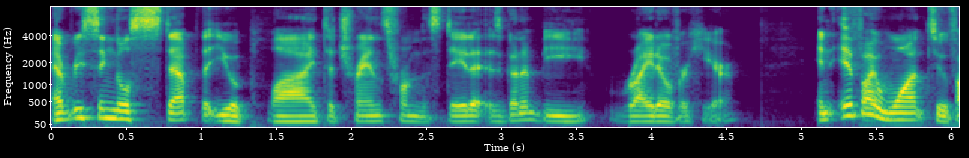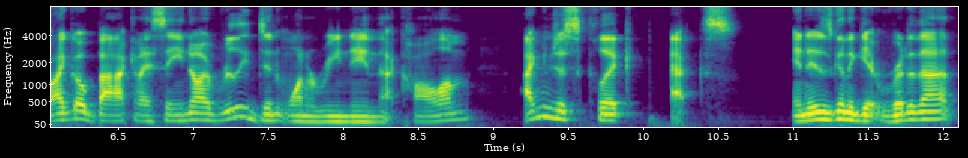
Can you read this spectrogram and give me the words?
every single step that you apply to transform this data is going to be right over here. And if I want to, if I go back and I say, you know, I really didn't want to rename that column, I can just click X and it is going to get rid of that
